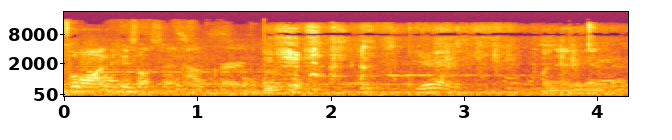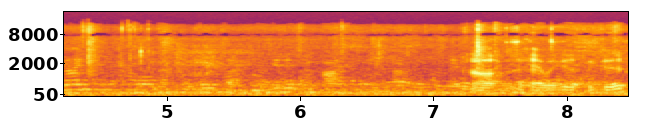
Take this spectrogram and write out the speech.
Vaughn, who's also in our group. Point out again. Oh, okay, we're good. We're good.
